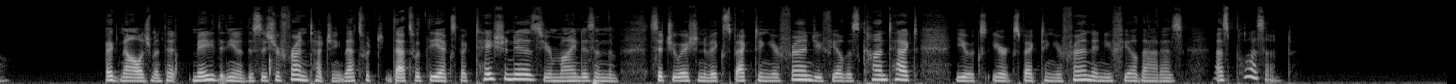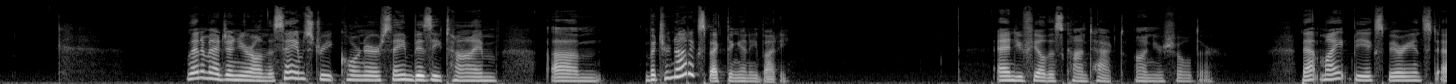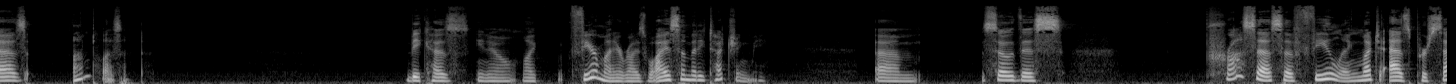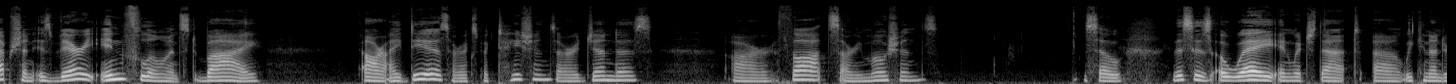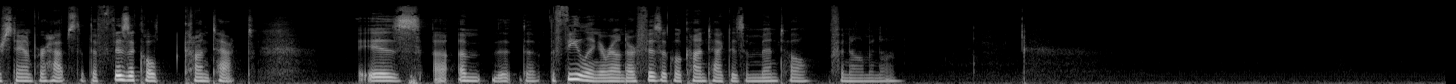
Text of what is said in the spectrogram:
acknowledgement that maybe that you know this is your friend touching. That's what that's what the expectation is. Your mind is in the situation of expecting your friend. You feel this contact. You ex- you're expecting your friend and you feel that as as pleasant. Then imagine you're on the same street corner same busy time um, but you're not expecting anybody. And you feel this contact on your shoulder. That might be experienced as unpleasant. Because, you know, like fear might arise. Why is somebody touching me? Um, so, this process of feeling, much as perception, is very influenced by our ideas, our expectations, our agendas, our thoughts, our emotions. So, this is a way in which that uh, we can understand, perhaps, that the physical contact is uh, um, the, the the feeling around our physical contact is a mental phenomenon.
